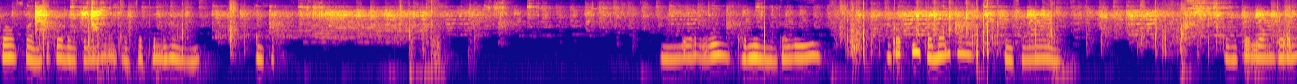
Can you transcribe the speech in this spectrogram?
ความฝันที่เป็นอะไรก็ได้ผมจะเป็นทหาร นะครับเรียกอุ้ยทำมินเหมือนกันเลยมันก็พี่ผมมันก็ไม่ใช่ผมจะลองไปแล้ว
